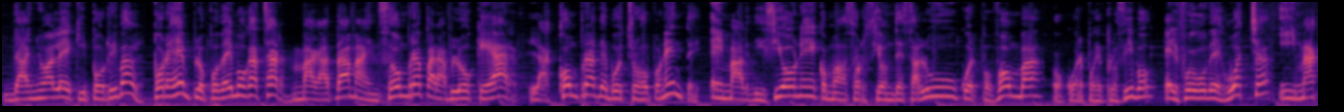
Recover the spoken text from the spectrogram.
daño al equipo rival. Por ejemplo, podemos gastar Magatama en sombra para bloquear las compras de vuestros oponentes, en maldiciones como absorción de salud, cuerpos bomba o cuerpos explosivos, el fuego de Huacha y más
